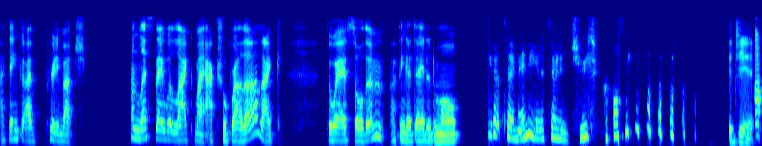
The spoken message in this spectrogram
I think I've pretty much, unless they were like my actual brother, like the way I saw them, I think I dated them all. You got so many. There's so many to choose from. Legit.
